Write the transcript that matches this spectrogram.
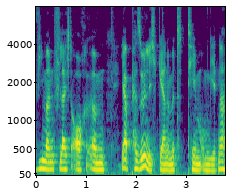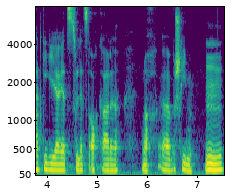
wie man vielleicht auch ähm, ja, persönlich gerne mit Themen umgeht. Ne? Hat Gigi ja jetzt zuletzt auch gerade noch äh, beschrieben. Mhm.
